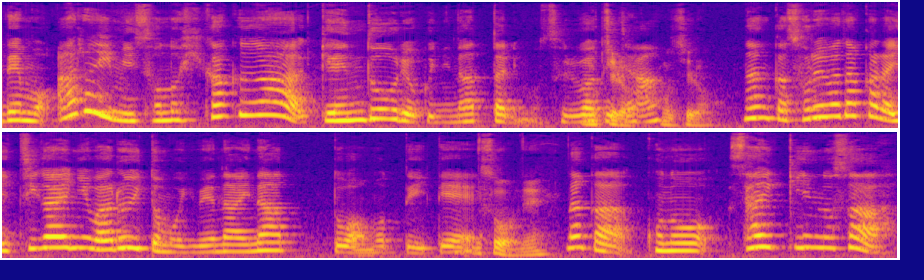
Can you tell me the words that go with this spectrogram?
でもある意味その比較が原動力になったりもするわけじゃん。んもちろん。なんかそれはだから一概に悪いとも言えないなとは思っていて。そうね。なんかこの最近のさ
